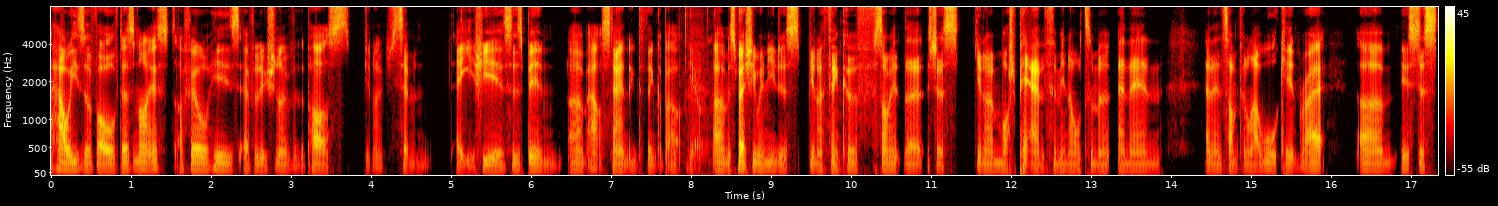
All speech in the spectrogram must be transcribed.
how he's evolved as an artist. I feel his evolution over the past, you know, seven, eight years has been um, outstanding to think about. Yep. Um, especially when you just you know think of something that's just you know mosh pit anthem in Ultimate, and then and then something like Walking, right? Um, it's just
